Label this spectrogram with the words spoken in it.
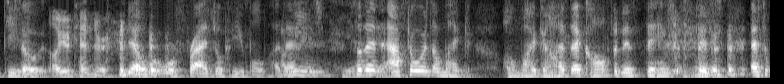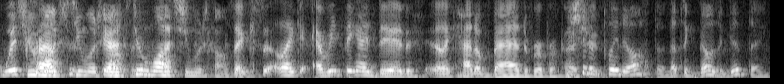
Dude. So Oh, you're tender. yeah, we're, we're fragile people at I that mean, age. yeah, so then guess. afterwards, I'm like, oh my god, that confidence thing. It's it's too much, too much. Yeah, it's too much. Too much It's confidence. like so, like everything I did like had a bad repercussion. you should have played it off though. That's a that was a good thing.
